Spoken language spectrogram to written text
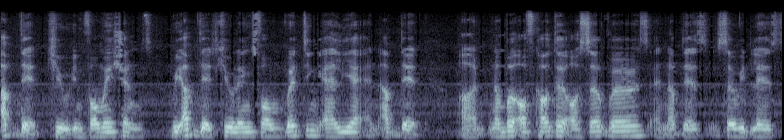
update queue information. We update queue length from waiting area and update uh, number of counter or servers and update service list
